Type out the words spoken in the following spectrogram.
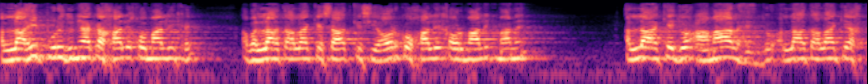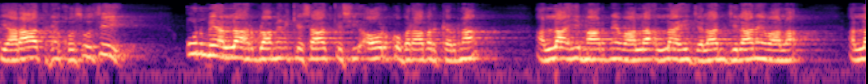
اللہ ہی پوری دنیا کا خالق و مالک ہے۔ اب اللہ تعالیٰ کے ساتھ کسی اور کو خالق اور مالک مانے۔ اللہ کے جو اعمال ہیں، جو اللہ تعالیٰ کے اختیارات ہیں خصوصی، ان میں اللہ رب العالمین کے ساتھ کسی اور کو برابر کرنا، اللہ ہی مارنے والا، اللہ ہی جلان جلانے والا، اللہ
